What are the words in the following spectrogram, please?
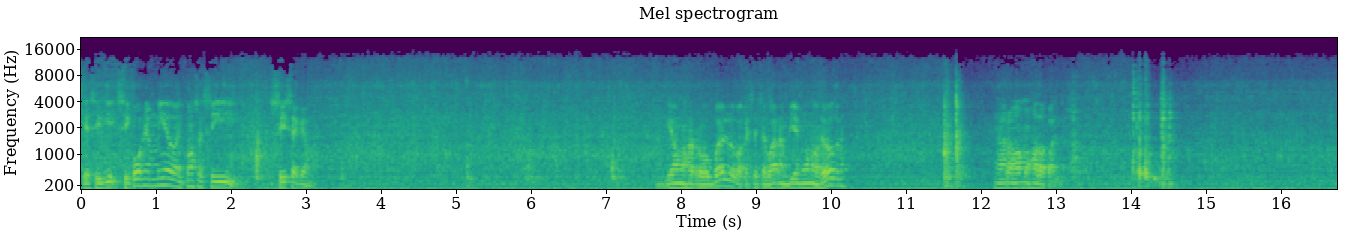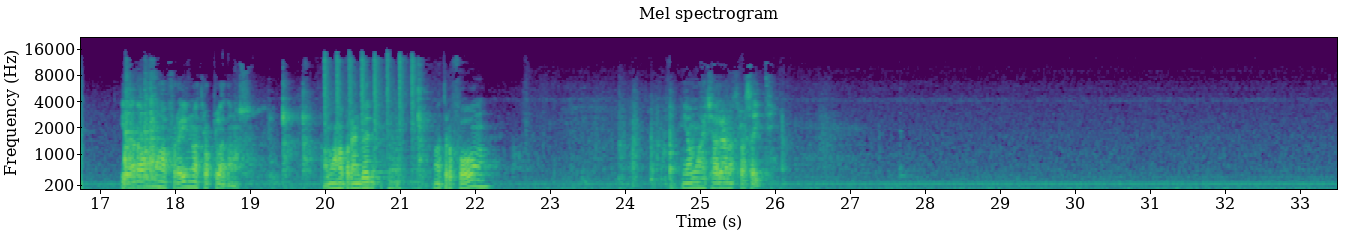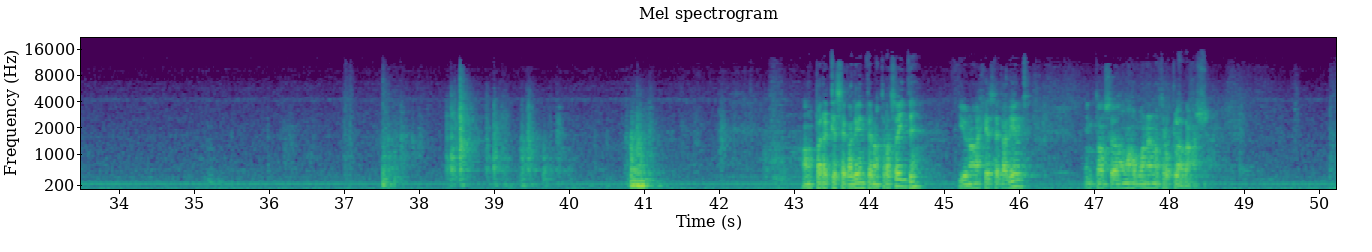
Que si, si cogen miedo, entonces sí, sí se quema. Aquí vamos a revolverlo para que se separen bien unos de otros. Y ahora vamos a taparlo. Y ahora vamos a freír nuestros plátanos. Vamos a prender nuestro fogón. Y vamos a echarle nuestro aceite. Vamos a esperar que se caliente nuestro aceite. Y una vez que se caliente, entonces vamos a poner nuestros plátanos.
